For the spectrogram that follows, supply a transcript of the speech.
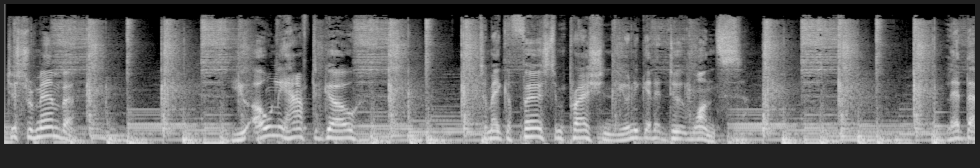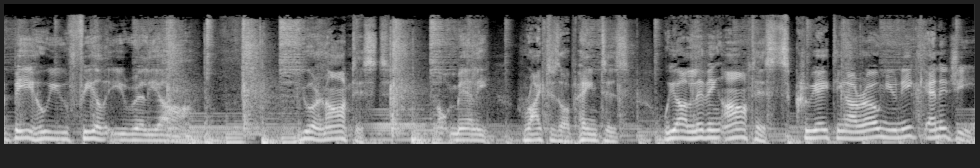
Just remember, you only have to go to make a first impression. You only get to do it once. Let that be who you feel that you really are. You are an artist, not merely writers or painters. We are living artists, creating our own unique energy.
